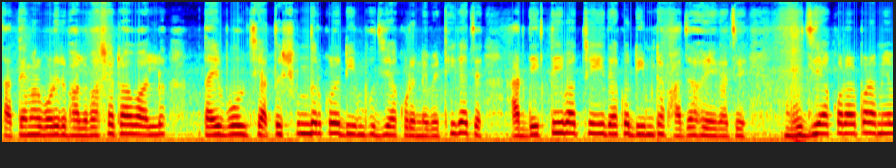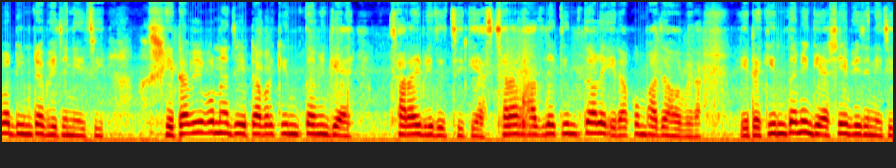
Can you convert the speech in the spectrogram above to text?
তাতে আমার বরের ভালোবাসাটাও বাড়লো। তাই বলছি, এত সুন্দর করে ডিম ভুজিয়া করে নেবে, ঠিক আছে? আর দেখতেই পাচ্ছ, এই দেখো ডিমটা ভাজা হয়ে গেছে। ভুজিয়া করার পর আমি আবার ডিমটা ভেজে নিয়েছি। সেটা ভেবো না যে এটা আবার কিন্তু আমি গ্যাস ছাড়াই ভেজেছি। গ্যাস ছাড়া ভাজলে কিন্তু আর এরকম ভাজা হবে না। এটা কিন্তু আমি গ্যাসেই ভেজে নিয়েছি।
